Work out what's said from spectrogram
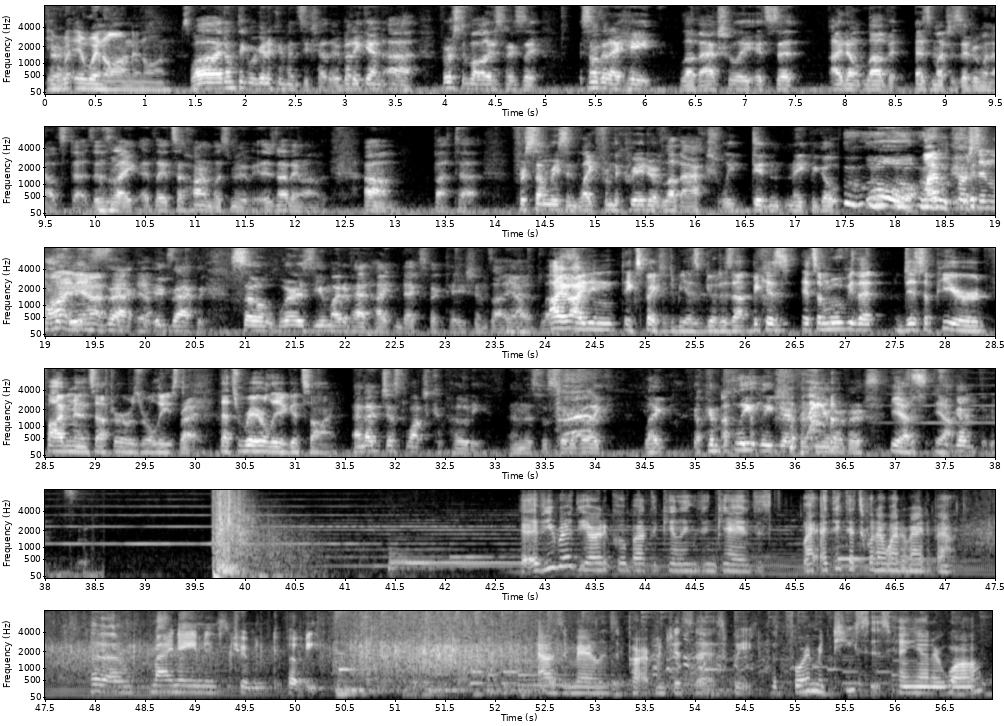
It, w- it went on and on. Well, I don't think we're going to convince each other. But again, uh, first of all, I just like to say it's not that I hate Love Actually. It's that I don't love it as much as everyone else does. It's Mhm. like it's a harmless movie. There's nothing wrong with it. Um, but uh, for some reason, like from the creator of Love Actually, didn't make me go. Ooh, ooh, Ooh, ooh, I'm ooh." first in line, yeah. exactly, Yeah. exactly. So whereas you might have had heightened expectations, I Yeah. had. Less. I, I didn't expect it to be as good as that because it's a movie that disappeared five minutes after it was released. Right. That's rarely a good sign. And I just watched Capote, and this was sort of like like a completely different universe. Yes, to yeah. come through, so. Have you read the article about the killings in Kansas? I, I think that's what I want to write about. Hello, my name is Truman Capote. I was in Marilyn's apartment just last week. The four Matisses hang on her wall.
